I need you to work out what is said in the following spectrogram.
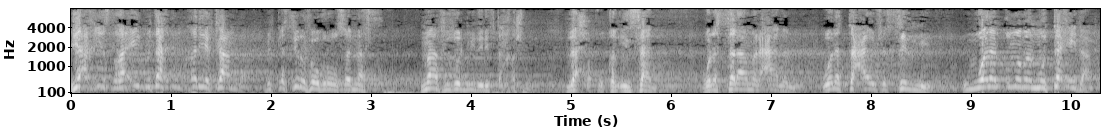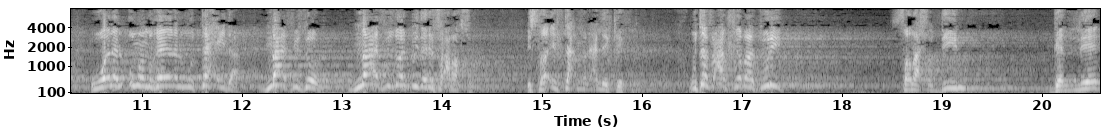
يا أخي إسرائيل بتهدم قرية كاملة بتكسروا فوق رؤوس الناس ما في زول بيقدر يفتح خشمه. لا حقوق الإنسان ولا السلام العالمي ولا التعايش السلمي ولا الأمم المتحدة ولا الأمم غير المتحدة. ما في زول ما في زول بيقدر يرفع رأسه. إسرائيل تعمل عليه كيف؟ وتفعل كما تريد. صلاح الدين قال لك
